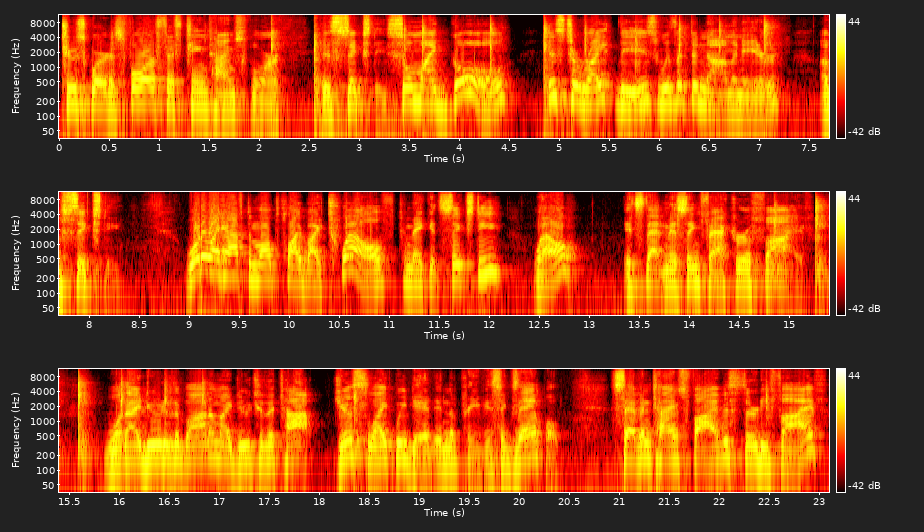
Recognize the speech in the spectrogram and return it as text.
2 squared is 4. 15 times 4 is 60. So my goal is to write these with a denominator of 60. What do I have to multiply by 12 to make it 60? Well, it's that missing factor of 5. What I do to the bottom, I do to the top, just like we did in the previous example. 7 times 5 is 35.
